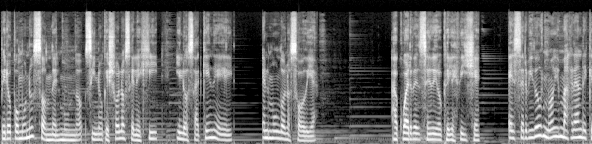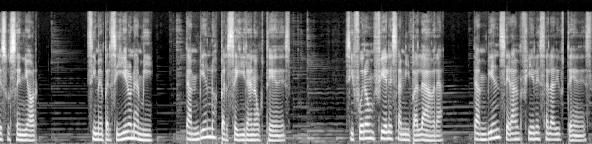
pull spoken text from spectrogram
pero como no son del mundo, sino que yo los elegí y los saqué de él, el mundo los odia. Acuérdense de lo que les dije, el servidor no es más grande que su Señor si me persiguieron a mí, también los perseguirán a ustedes. Si fueron fieles a mi palabra, también serán fieles a la de ustedes.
